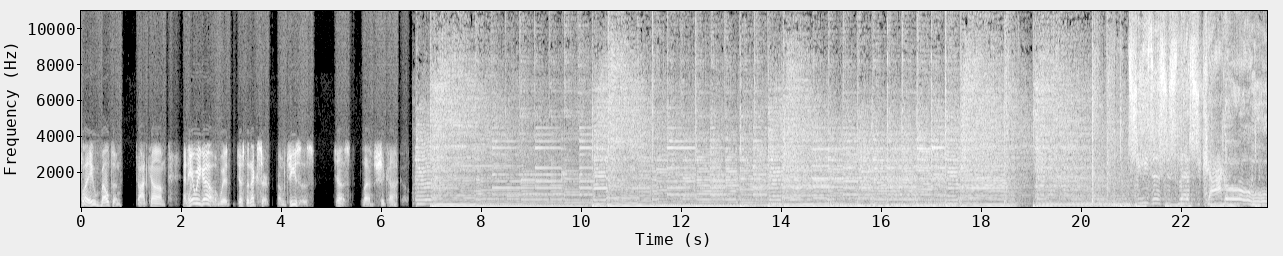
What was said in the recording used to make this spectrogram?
claymelton.com. And here we go with just an excerpt from Jesus Just Left Chicago. Left Chicago.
